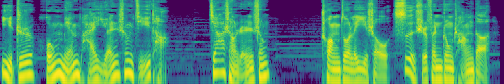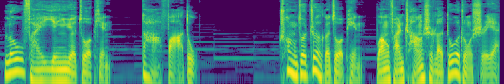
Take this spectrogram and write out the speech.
一支红棉牌原声吉他，加上人声，创作了一首四十分钟长的 Lo-Fi 音乐作品《大法度》。创作这个作品，王凡尝试了多种实验，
